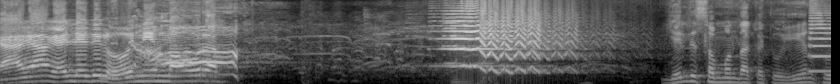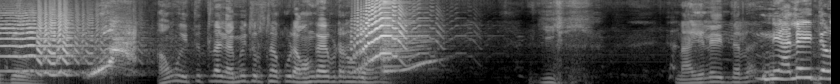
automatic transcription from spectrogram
ಯಾವ್ಯಾವ ಎಲ್ಲಿದಿರು ನಿಮ್ಮ ಅವ್ರ ಎಲ್ಲಿ ಸಂಬಂಧ ಆಕೈತು ಏನು ಸುದ್ದಿ? ಅವ ಇತ್ತಿತ್ತಲಾಗಿ ಅಮಿತ್ ತುರ್ಸ್ನಾಗ ಕೂಡ ಅವಂಗಾಗ್ಬಿಟ್ಟ ನೋಡಿ. ಈ ನಾ ಎಲ್ಲೇ ಇದ್ನಲ್ಲ? ನೀ ಅಲ್ಲೇ ಇದ್ದೇಳ.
